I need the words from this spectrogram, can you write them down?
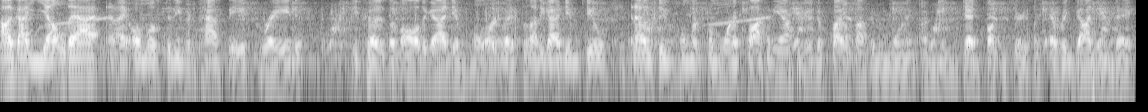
I got yelled at, and I almost didn't even pass the 8th grade because of all the goddamn homework I still had to goddamn do, and I was doing homework from 1 o'clock in the afternoon to 5 o'clock in the morning. I'm being dead fucking serious, like every goddamn day.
